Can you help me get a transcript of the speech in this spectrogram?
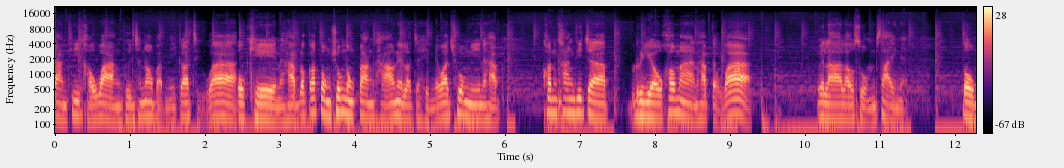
การที่เขาวางพื้นชั้นนอกแบบนี้ก็ถือว่าโอเคนะครับ แล้วก็ตรงช่วงตรงกลางเท้าเนี่ยเราจะเห็นได้ว่าช่วงนี้นะครับ ค่อนข้างที่จะเรียวเข้ามานะครับ แต่ว่าเวลาเราสวมใส่เนี่ยตรง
